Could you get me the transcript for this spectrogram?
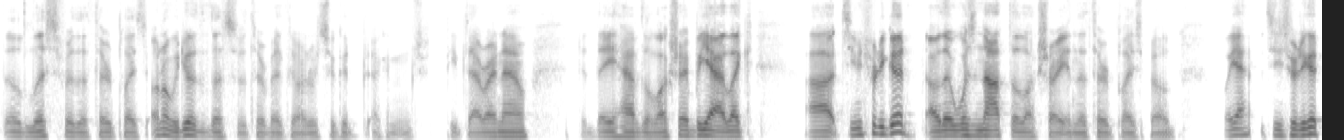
the list for the third place oh no we do have the list for the third place guard so good i can peep that right now did they have the Luxray? But yeah, like uh, it seems pretty good. Oh, there was not the Luxray in the third place build. But yeah, it seems pretty good.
